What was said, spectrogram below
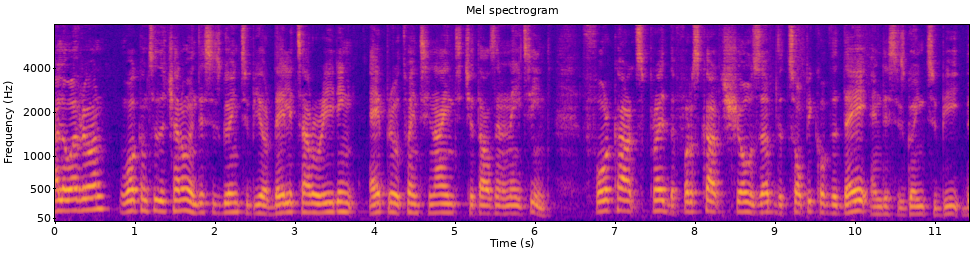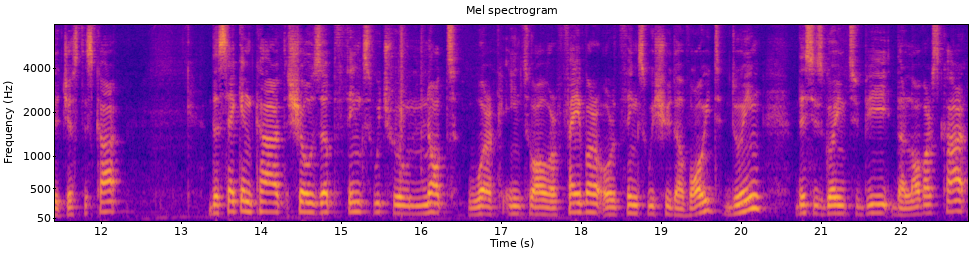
Hello everyone, welcome to the channel and this is going to be your daily tarot reading April 29th 2018. Four card spread, the first card shows up the topic of the day and this is going to be the justice card. The second card shows up things which will not work into our favor or things we should avoid doing. This is going to be the lover's card.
